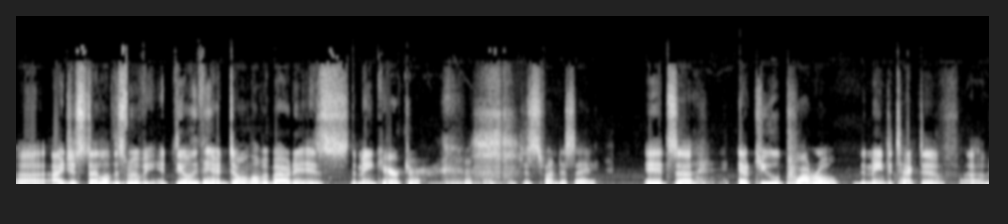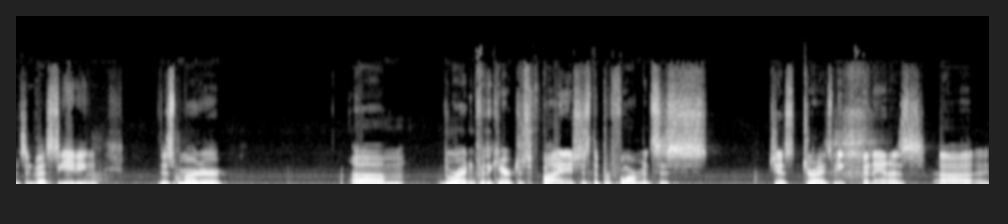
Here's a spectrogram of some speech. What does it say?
uh, I just I love this movie. It, the only thing I don't love about it is the main character, which is fun to say. It's uh, Hercule Poirot, the main detective uh, who's investigating this murder. Um, the writing for the character is fine. It's just the performance is just drives me bananas. Uh,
